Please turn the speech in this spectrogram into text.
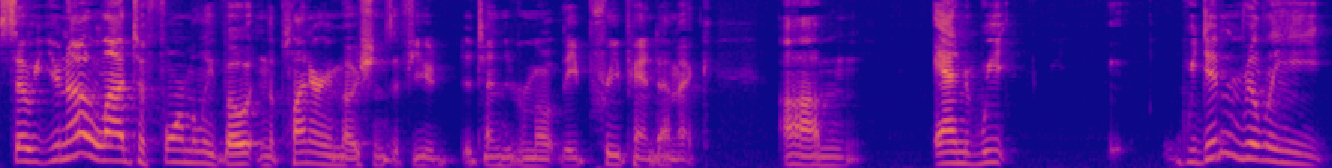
so you're not allowed to formally vote in the plenary motions if you attended remotely pre-pandemic. Um, and we we didn't really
